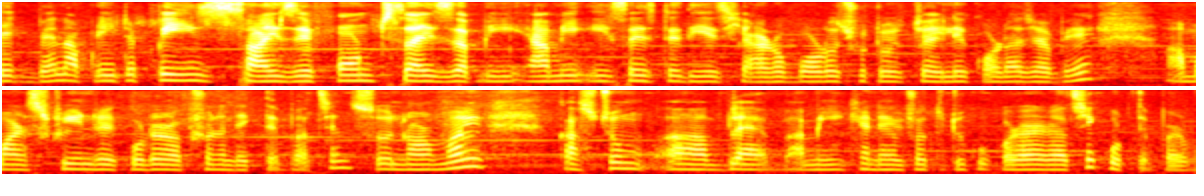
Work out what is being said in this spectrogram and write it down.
দেখবেন আপনি এটা পেজ সাইজে ফন্ট সাইজ আপনি আমি এই সাইজটা দিয়েছি আরও বড় ছোট চাইলে করা যাবে। আমার স্ক্রিন রেকর্ডার অপশনে দেখতে পাচ্ছেন। সো নর্মাল কাস্টম ব্ল্যাব আমি এখানে যতটুকু করার আছে করতে পারব।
